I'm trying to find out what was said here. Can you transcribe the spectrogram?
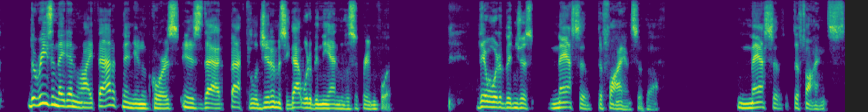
the reason they didn't write that opinion, of course, is that back to legitimacy, that would have been the end of the Supreme Court. There would have been just massive defiance of that massive defiance,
